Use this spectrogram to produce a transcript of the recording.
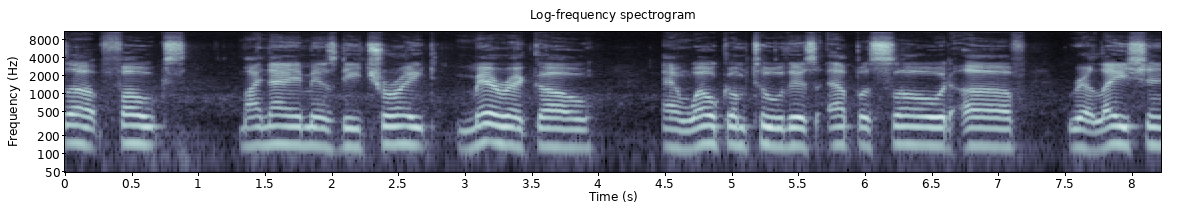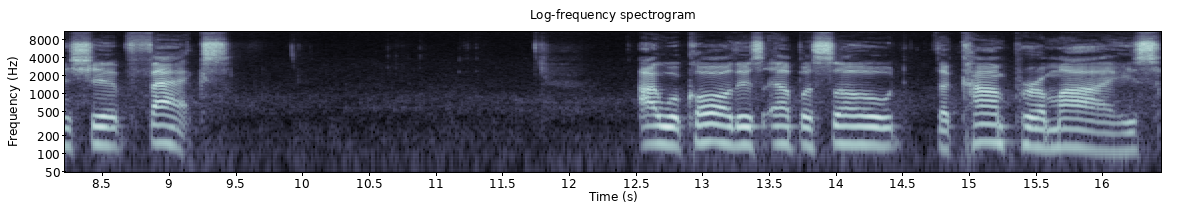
up, folks? My name is Detroit Miracle, and welcome to this episode of Relationship Facts. I will call this episode The Compromise.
